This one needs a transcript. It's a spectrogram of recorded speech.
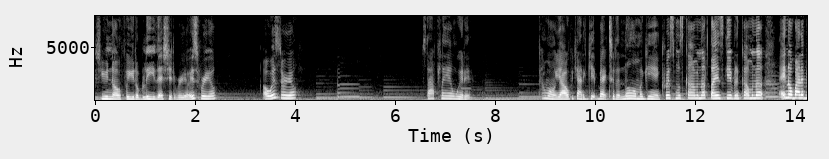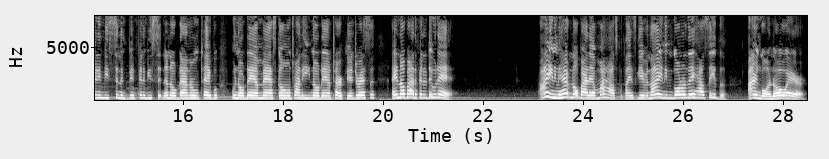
you know, for you to believe that shit real. It's real. Oh, it's real. Stop playing with it. Come on, y'all. We got to get back to the norm again. Christmas coming up, Thanksgiving coming up. Ain't nobody been be sitting, been finna be sitting at no dining room table with no damn mask on, trying to eat no damn turkey and dressing. Ain't nobody finna do that. I ain't even have nobody at my house for Thanksgiving. I ain't even going to their house either. I ain't going nowhere.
